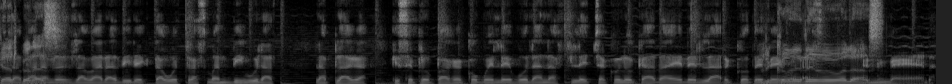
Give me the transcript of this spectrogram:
La palabra es la vara directa a vuestras mandíbulas. La plaga que se propaga como el ébola, la flecha colocada en el arco del ébola. Man,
